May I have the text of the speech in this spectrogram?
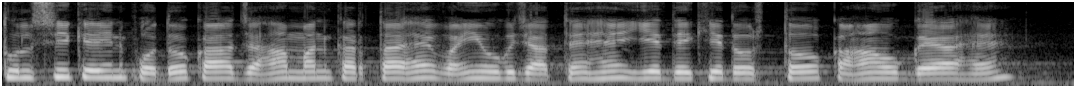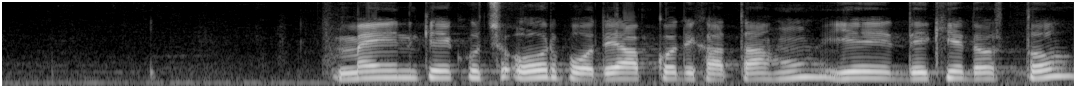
तुलसी के इन पौधों का जहाँ मन करता है, वहीं उग जाते हैं। ये देखिए दोस्तों, कहाँ उग गया है। मैं इनके कुछ और पौधे आपको दिखाता हूँ। ये देखिए दोस्तों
